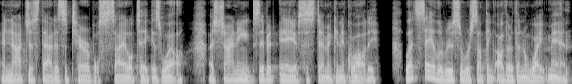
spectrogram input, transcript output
and not just that, it's a terrible societal take as well. A shining exhibit A of systemic inequality. Let's say La Russa were something other than a white man.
